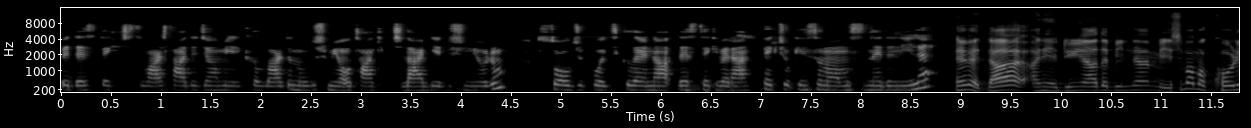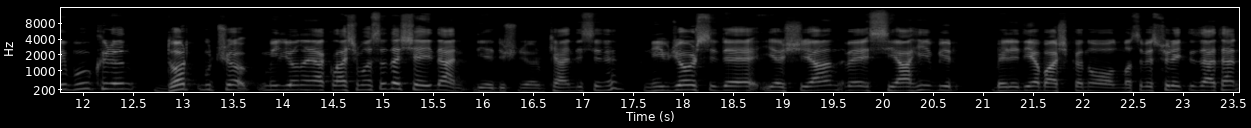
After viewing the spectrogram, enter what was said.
ve destekçisi var. Sadece Amerikalılardan oluşmuyor o takipçiler diye düşünüyorum. Solcu politikalarına destek veren pek çok insan olması nedeniyle. Evet daha hani dünyada bilinen bir isim ama Cory Booker'ın 4,5 milyona yaklaşması da şeyden diye düşünüyorum. Kendisinin New Jersey'de yaşayan ve siyahi bir belediye başkanı olması ve sürekli zaten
